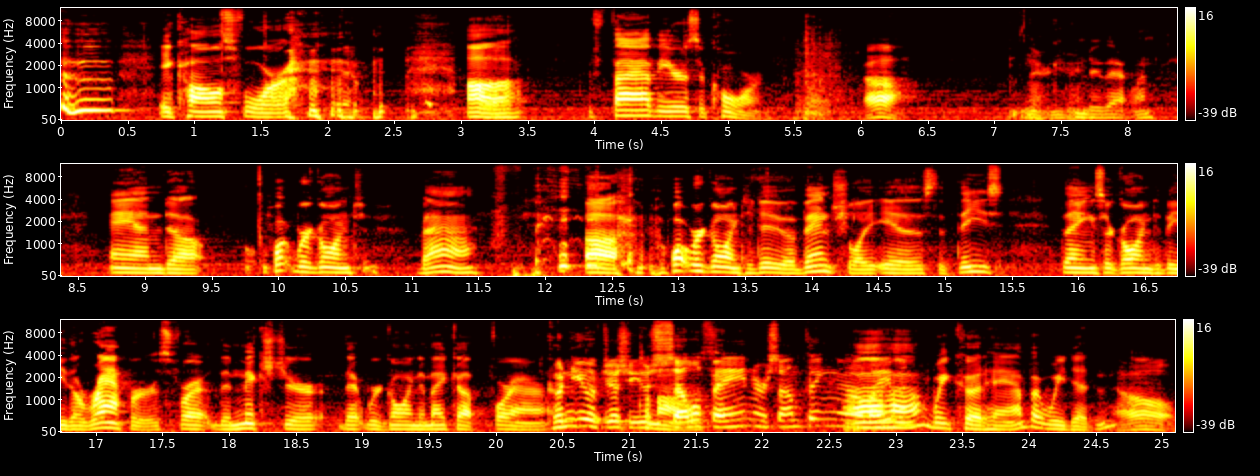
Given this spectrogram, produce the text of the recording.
yoo It calls for uh, five ears of corn. Ah, There, you can do that one. And uh, what we're going to bye. uh, what we're going to do eventually is that these things are going to be the wrappers for the mixture that we're going to make up for our. couldn't you have just used Tamales. cellophane or something, uh, Uh huh. We could have, but we didn't. Oh,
